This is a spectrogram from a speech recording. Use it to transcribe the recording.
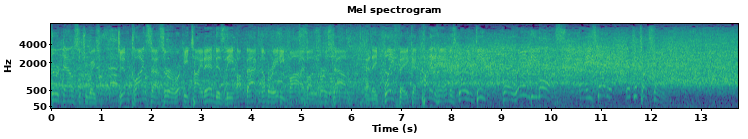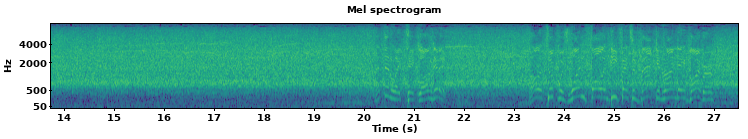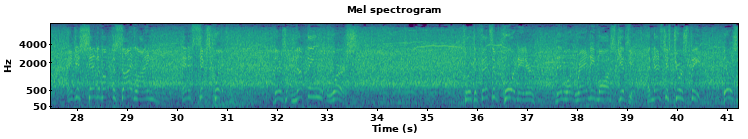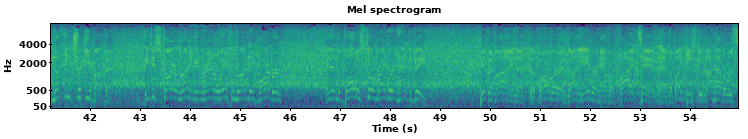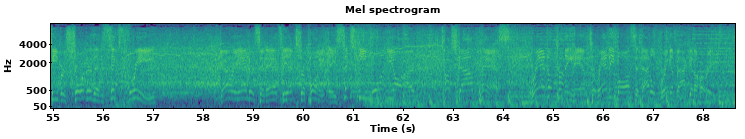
third down situation. Jim Kleinsasser, a rookie tight end, is the up back number 85 on first down. And they play fake, and Cunningham is going deep for Randy Moss. And he's got it. It's a touchdown. That didn't take long, did it? All it took was one fallen defensive back in Ronde Barber and just send him up the sideline, quick. There's nothing worse to a defensive coordinator than what Randy Moss gives you. And that's just pure speed. There was nothing tricky about that. He just started running and ran away from Ronde Barber, and then the ball was thrown right where it had to be. Keep in mind that uh, Barber and Donnie Abraham are 5'10", and the Vikings do not have a receiver shorter than 6'3". Gary Anderson adds the extra point, a 61-yard touchdown pass. Randall Cunningham to Randy Moss, and that'll bring him back in a hurry.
